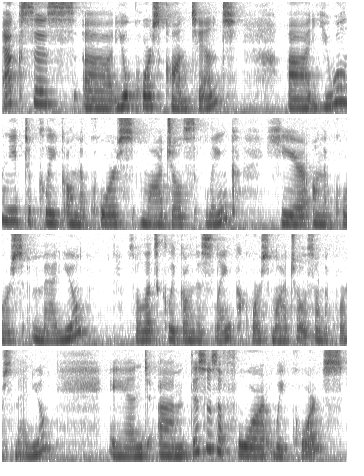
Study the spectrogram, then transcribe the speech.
access uh, your course content, uh, you will need to click on the course modules link here on the course menu. So let's click on this link, course modules on the course menu. And um, this is a four week course.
